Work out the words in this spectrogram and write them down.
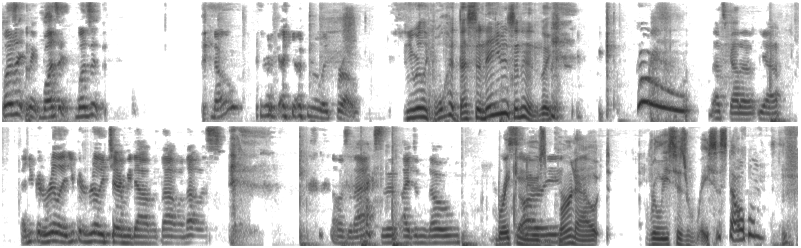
Was it? Wait, was it? Was it? No. you were like, bro. you were like, what? That's the name, isn't it? Like, That's gotta. Yeah. And you could really, you could really tear me down with that one. That was. That was an accident. I didn't know. Breaking Sorry. news: Burnout releases racist album. just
